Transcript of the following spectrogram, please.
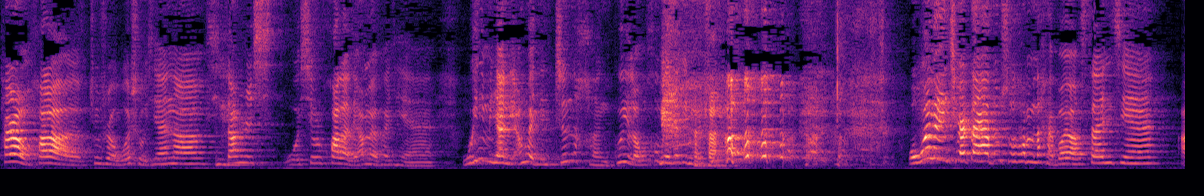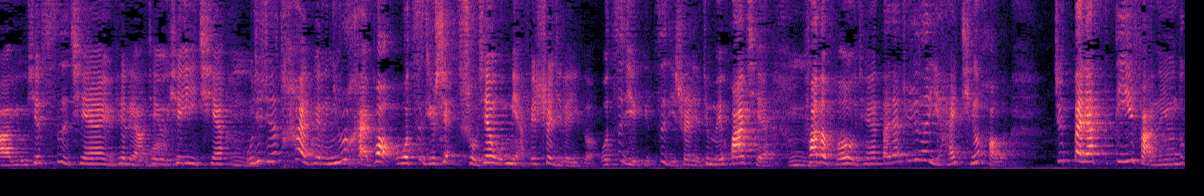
他让我花了，就是我首先呢，当时我媳妇花了两百块钱，我跟你们讲，两百块钱真的很贵了，我后面再跟你们说。我问了一圈，大家都说他们的海报要三千啊，有些四千，有些两千，有些一千，嗯我就觉得太贵了。你说海报，我自己先首先我免费设计了一个，我自己给自己设计就没花钱，嗯发到朋友圈，大家就觉得也还挺好的。就大家第一反应都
